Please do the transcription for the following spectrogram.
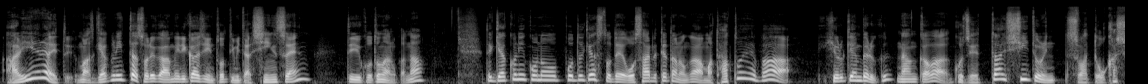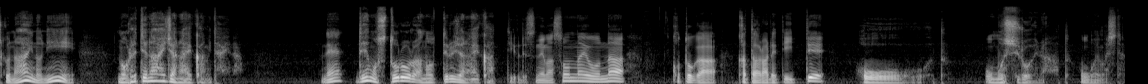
ありえないという。まあ逆に言ったらそれがアメリカ人にとってみたら新鮮っていうことなのかな。で逆にこのポッドキャストで押されてたのが、まあ、例えばヒルケンベルクなんかはこれ絶対シートに座っておかしくないのに乗れてないじゃないかみたいな。ね。でもストロールは乗ってるじゃないかっていうですね。まあそんなようなことが語られていて、ほうと、面白いなと思いました。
